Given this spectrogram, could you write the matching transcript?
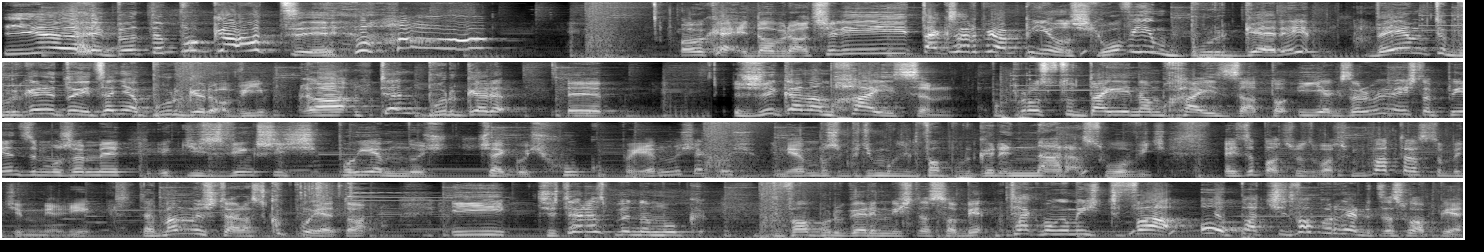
Jej, będę bogaty! Okej, dobra, czyli tak zarabiam pieniążki. Łowiłem burgery, dajemy te burgery do jedzenia burgerowi, a ten burger y, żyga nam hajsem. Po prostu daje nam hajs za to. I jak zarobimy jakieś tam pieniędzy, możemy jakiś zwiększyć pojemność czegoś. Huku, pojemność jakoś? Nie może będziemy mogli dwa burgery naraz łowić. Ej, zobaczmy, zobaczmy. Dwa teraz to będziemy mieli. Tak, mamy już teraz, kupuję to. I czy teraz będę mógł dwa burgery mieć na sobie? Tak, mogę mieć dwa. O, patrzcie, dwa burgery teraz łapię.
